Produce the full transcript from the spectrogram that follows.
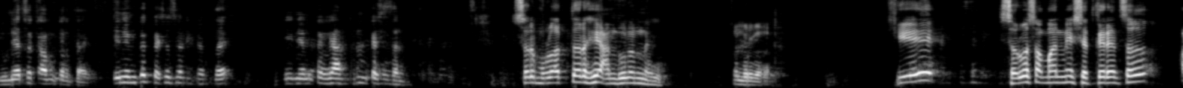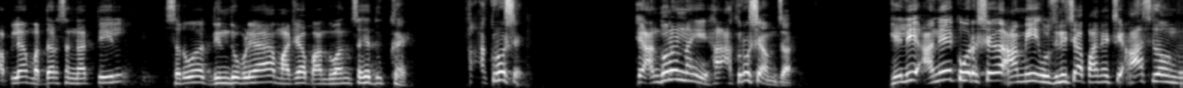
धुण्याचं काम करताय ते नेमकं कशासाठी करताय ते नेमकं व्याख्यान कशासाठी? सर मुळात तर हे आंदोलन नाही. हे सर्वसामान्य शेतकऱ्यांचं आपल्या मतदारसंघातील सर्व दिनदुबळ्या माझ्या बांधवांचं हे दुःख आहे. हा आक्रोश आहे. हे आंदोलन नाही हा आक्रोश आहे आमचा. गेली अनेक वर्ष आम्ही उजनीच्या पाण्याची आस लावून.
